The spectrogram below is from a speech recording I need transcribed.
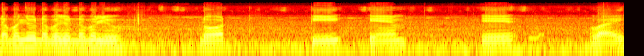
W W W dot P M A Y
